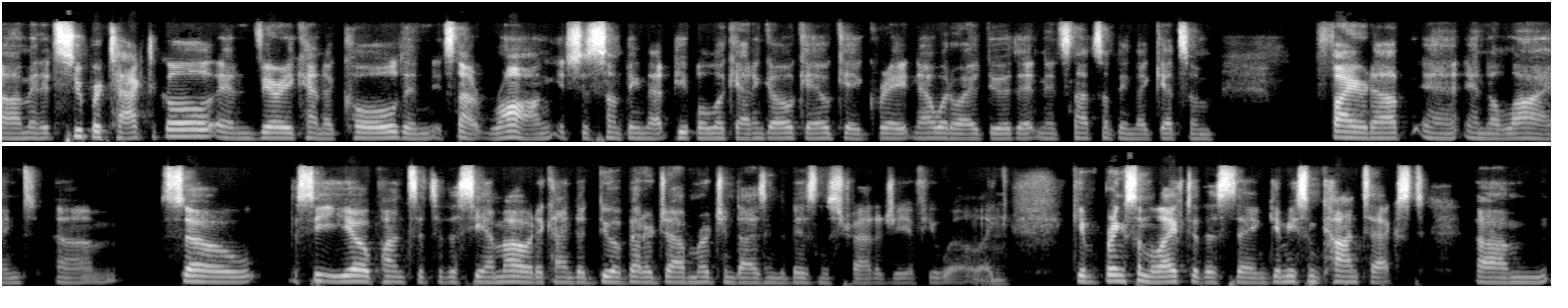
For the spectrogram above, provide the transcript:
um, and it's super tactical and very kind of cold and it's not wrong. It's just something that people look at and go okay okay great. Now what do i do with it? And it's not something that gets them fired up and, and aligned. Um, so the CEO punts it to the CMO to kind of do a better job merchandising the business strategy, if you will. Mm-hmm. Like, give bring some life to this thing. Give me some context. Um,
